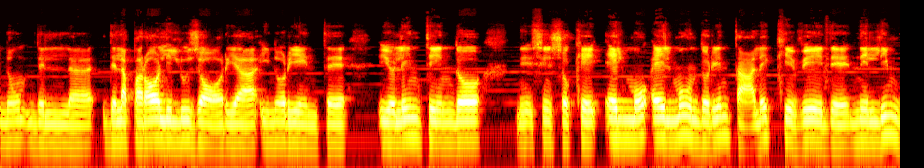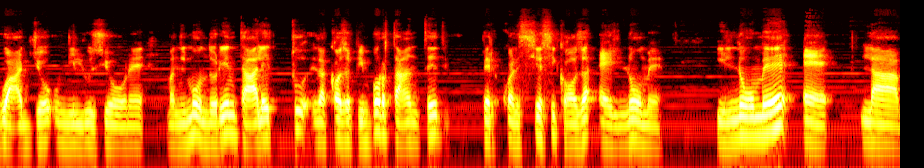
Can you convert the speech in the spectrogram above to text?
nom- del, della parola illusoria in Oriente, io le intendo nel senso che è il, mo- è il mondo orientale che vede nel linguaggio un'illusione, ma nel mondo orientale tu, la cosa più importante per qualsiasi cosa è il nome. Il nome è la,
